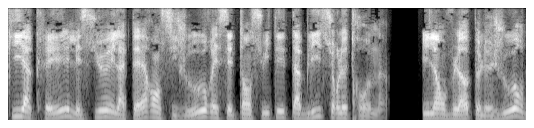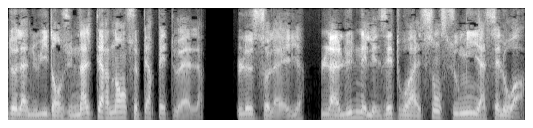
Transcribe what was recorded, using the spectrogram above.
qui a créé les cieux et la terre en six jours et s'est ensuite établi sur le trône. Il enveloppe le jour de la nuit dans une alternance perpétuelle. Le soleil, la lune et les étoiles sont soumis à ses lois.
